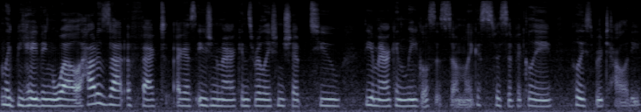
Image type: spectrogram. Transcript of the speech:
like behaving well, how does that affect, I guess, Asian Americans' relationship to the American legal system, like specifically police brutality?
